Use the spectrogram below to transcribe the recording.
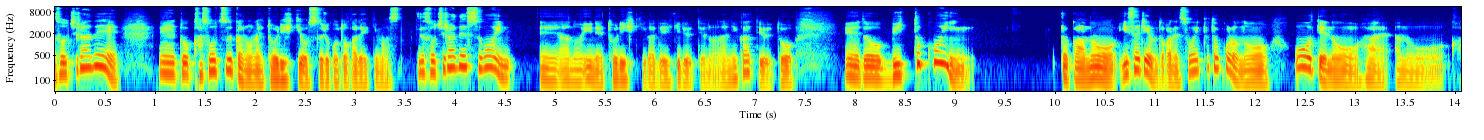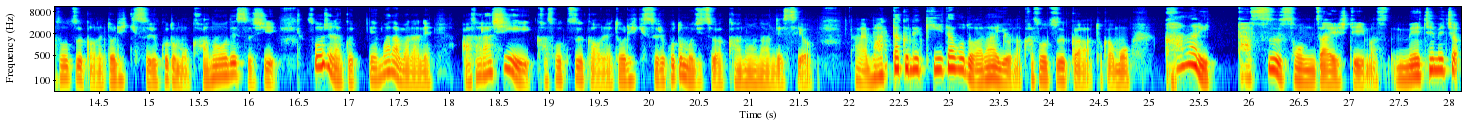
そちらで、えっ、と、仮想通貨のね、取引をすることができます。で、そちらですごい、え、あの、いいね、取引ができるっていうのは何かっていうと、えっ、と、ビットコインとかの、イーサリアムとかね、そういったところの大手の、はい、あの、仮想通貨をね、取引することも可能ですし、そうじゃなくって、まだまだね、新しい仮想通貨をね、取引することも実は可能なんですよ。はい、全くね、聞いたことがないような仮想通貨とかも、かなり多数存在しています。めちゃめちゃ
